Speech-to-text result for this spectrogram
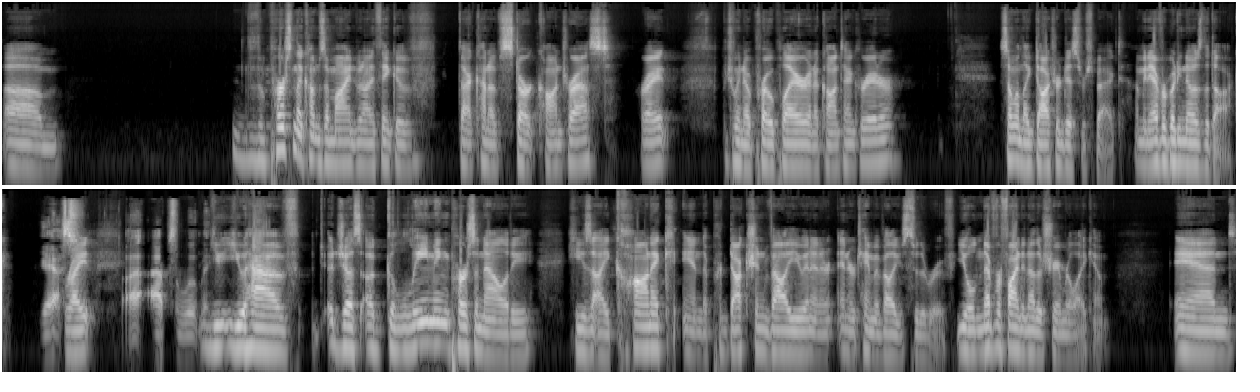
Um the person that comes to mind when I think of that kind of stark contrast, right? Between a pro player and a content creator. Someone like Dr. Disrespect. I mean, everybody knows the doc. Yes. Right? Uh, absolutely. You you have just a gleaming personality. He's iconic and the production value and enter- entertainment values through the roof. You'll never find another streamer like him. And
